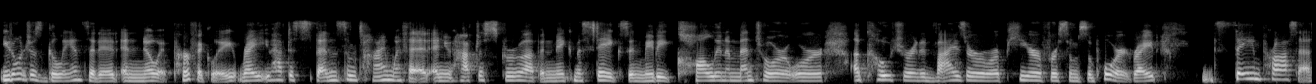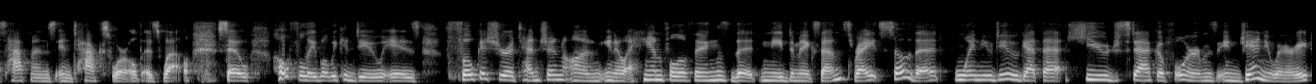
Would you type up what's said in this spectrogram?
You don't just glance at it and know it perfectly, right? You have to spend some time with it and you have to screw up and make mistakes and maybe call in a mentor or a coach or an advisor or a peer for some support, right? Same process happens in tax world as well. So hopefully what we can do is focus your attention on you know a handful of things that need to make sense right? So that when you do get that huge stack of forms in january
